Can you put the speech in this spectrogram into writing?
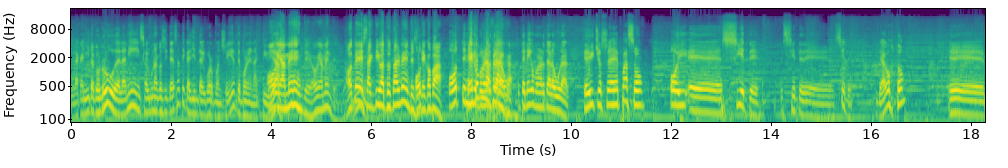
el- la cañita con ruda, el anís, alguna cosita de esa te calienta el cuerpo enseguida, te pone en actividad. Obviamente, obviamente. O te Mm. desactiva totalmente si O- te copás. O tenés, Es que como una ponerte a franja. tenés que ponerte a laburar. Que dicho sea de paso, hoy eh, 7, 7 de 7 de agosto eh,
